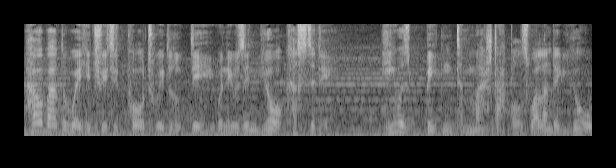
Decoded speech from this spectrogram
How about the way he treated poor Tweedledee when he was in your custody? He was beaten to mashed apples while under your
